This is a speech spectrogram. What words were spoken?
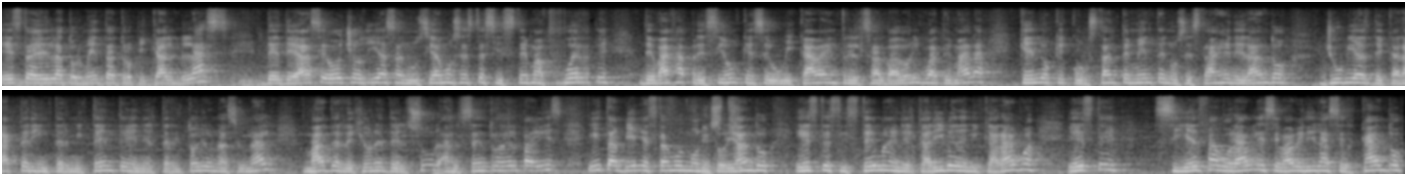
esta es la tormenta tropical Blas. Desde hace ocho días anunciamos este sistema fuerte de baja presión que se ubicaba entre El Salvador y Guatemala, que es lo que constantemente nos está generando lluvias de carácter intermitente en el territorio nacional, más de regiones del sur al centro del país y también estamos monitoreando este sistema en el Caribe de Nicaragua. Este si es favorable, se va a venir acercando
